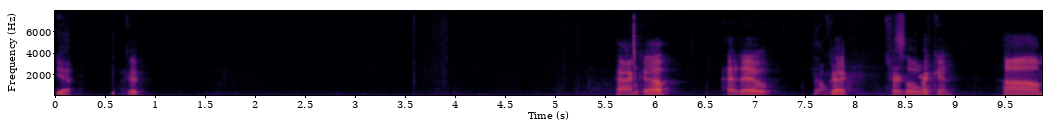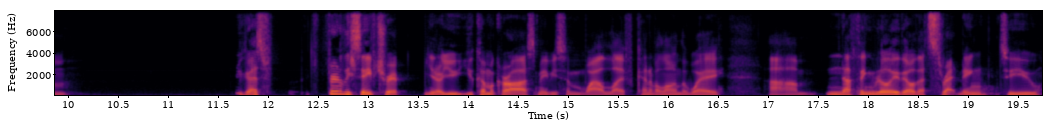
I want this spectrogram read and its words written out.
Yeah. Okay. Pack up, head out, Okay. start So- trekking. Um, you guys, fairly safe trip. You know, you, you come across maybe some wildlife kind of along the way. Um, nothing really though that's threatening to you.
